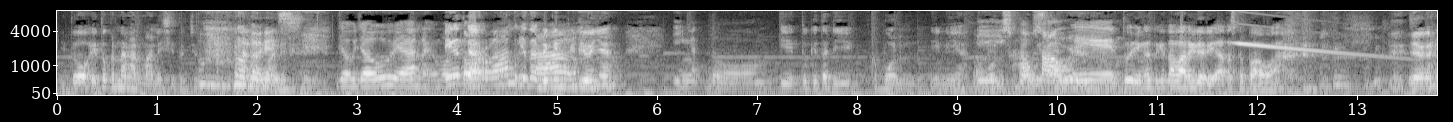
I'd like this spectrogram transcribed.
itu itu kenangan manis itu juga kenangan manis sih. jauh-jauh ya naik motor Ingat nggak kan waktu kita bikin videonya? inget dong itu kita di kebun ini ya Di kebun sawit. itu ingat kita lari dari atas ke bawah ya kan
